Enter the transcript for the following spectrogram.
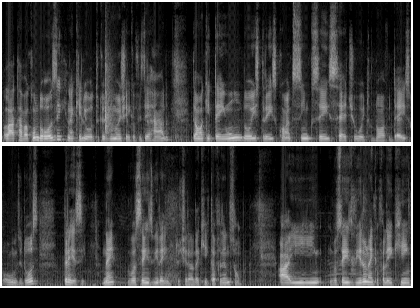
Lá tava com 12, naquele outro que eu desmanchei que eu fiz errado. Então, aqui tem 1, 2, 3, 4, 5, 6, 7, 8, 9, 10, 11, 12, 13, né? Vocês viram aí, deixa eu tirar daqui que tá fazendo sombra. Aí, vocês viram, né, que eu falei que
